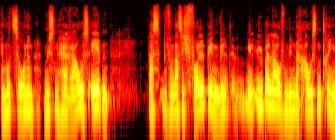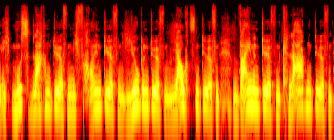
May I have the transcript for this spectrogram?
Emotionen müssen heraus eben, was, von was ich voll bin, will, will überlaufen, will nach außen dringen. Ich muss lachen dürfen, mich freuen dürfen, jubeln dürfen, jauchzen dürfen, weinen dürfen, klagen dürfen,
